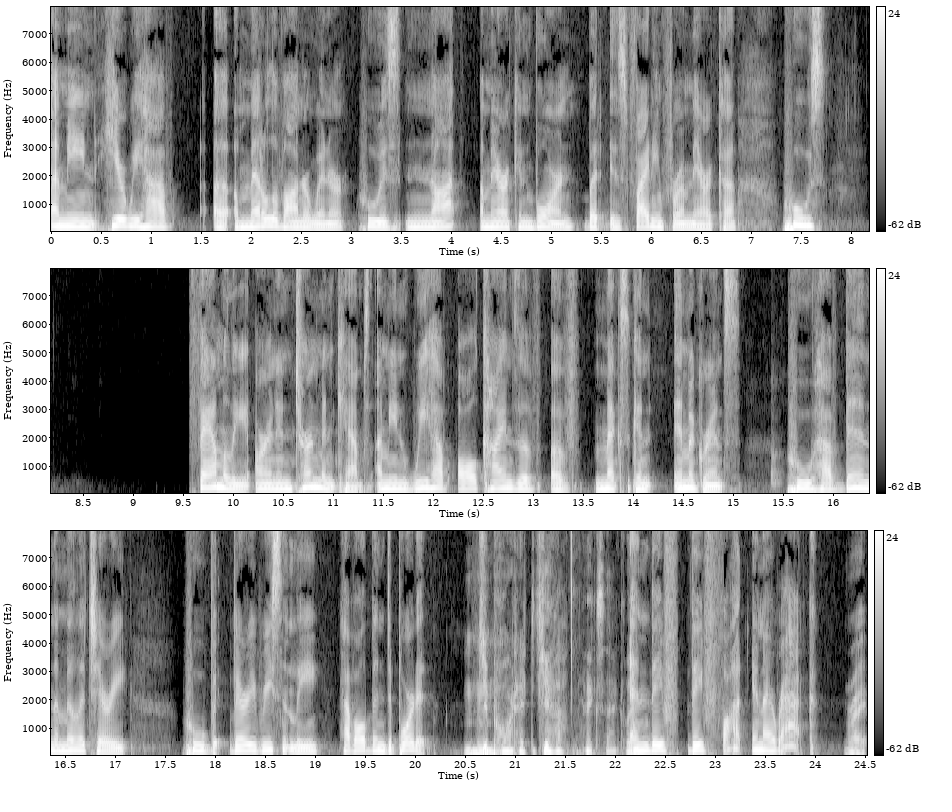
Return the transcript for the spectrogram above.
i mean here we have a, a medal of honor winner who is not american born but is fighting for america who's family are in internment camps. I mean, we have all kinds of, of Mexican immigrants who have been in the military who b- very recently have all been deported. Mm-hmm. Deported. Yeah, exactly. And they've they fought in Iraq right.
